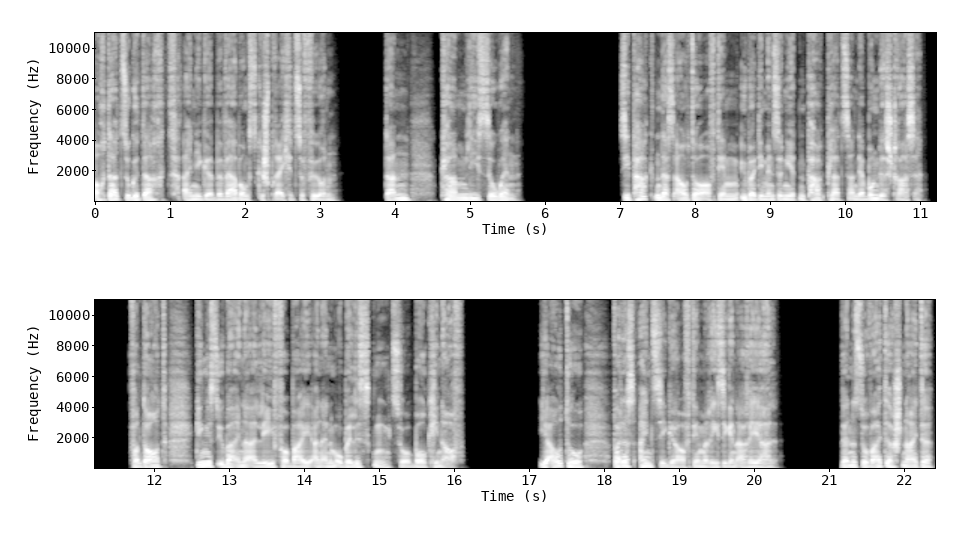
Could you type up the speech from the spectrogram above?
auch dazu gedacht, einige Bewerbungsgespräche zu führen. Dann kam Lee So-wen. Sie parkten das Auto auf dem überdimensionierten Parkplatz an der Bundesstraße. Von dort ging es über eine Allee vorbei an einem Obelisken zur Burg hinauf. Ihr Auto war das einzige auf dem riesigen Areal. Wenn es so weiter schneite,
